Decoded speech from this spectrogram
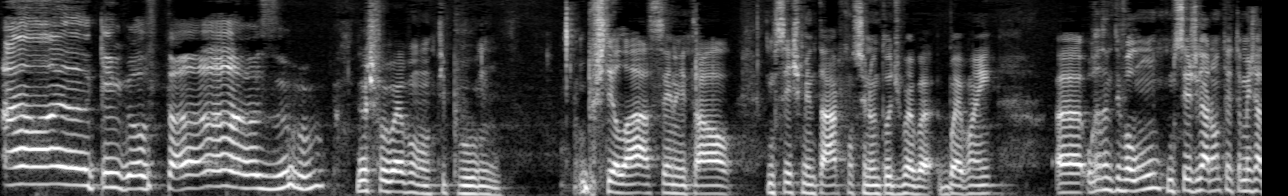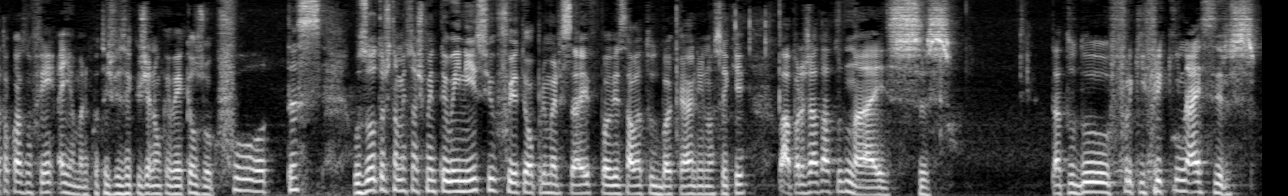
ah, que gostoso! Mas foi é bom, tipo, postei lá a cena e tal, comecei a experimentar, funcionam todos bem, bem, bem. Uh, o Resident Evil 1 comecei a jogar ontem, também já estou quase no fim. Ai, mano, quantas vezes é que eu já não acabei aquele jogo? Foda-se. Os outros também só experimentei o início, fui até ao primeiro save para ver se estava tudo bacana e não sei o quê. Pá, para já está tudo nice. Está tudo freaky freaky nicers.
